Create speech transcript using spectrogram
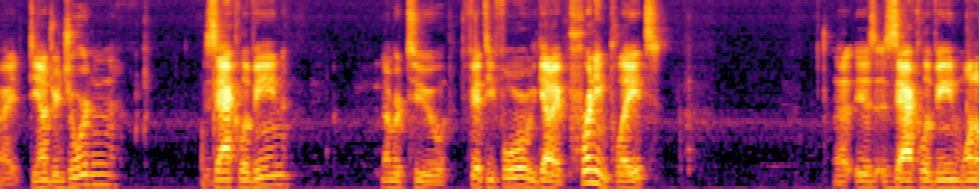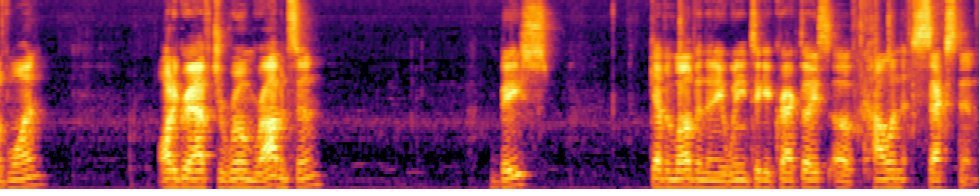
All right, DeAndre Jordan, Zach LaVine, number two fifty-four. We've got a printing plate. That is Zach LaVine, one of one. Autograph Jerome Robinson. Base Kevin Love, and then a winning ticket cracked ice of Collin Sexton.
